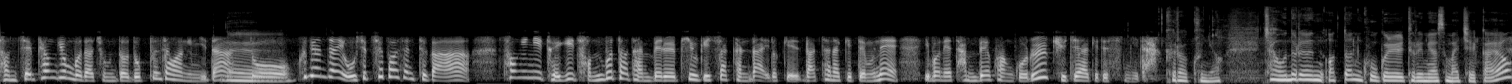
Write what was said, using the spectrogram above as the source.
전체 평균보다 좀 더 높은 상황입니다. 네. 또 흡연자의 57%가 성인이 되기 전부터 담배를 피우기 시작한다 이렇게 나타났기 때문에 이번에 담배 광고를 규제하게 됐습니다. 그렇군요. 자 오늘은 어떤 곡을 들으면서 마칠까요?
